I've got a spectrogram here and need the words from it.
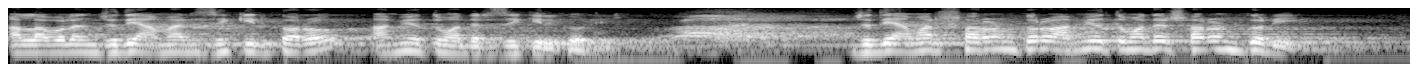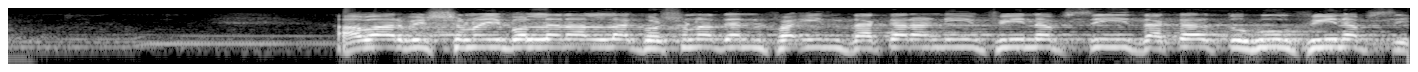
আল্লাহ বলেন, যদি আমার জিকির করো, আমিও তোমাদের জিকির করি। যদি আমার স্মরণ করো, আমিও তোমাদের স্মরণ করি। আবার বিশ্বনয়ী বললেন, আল্লাহ ঘোষণা দেন, ফাইন জাকারানি ফি নাফসি জাকারতুহু ফি নাফসি।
